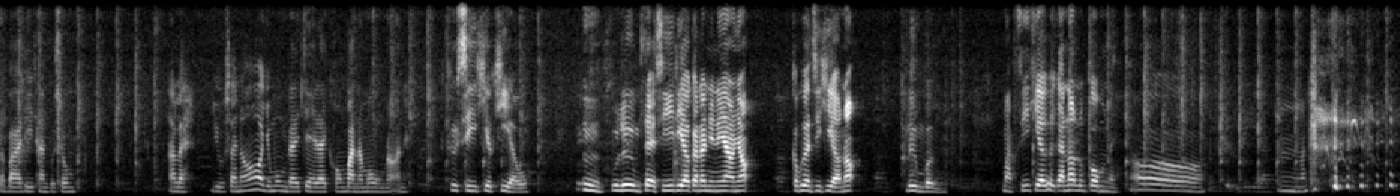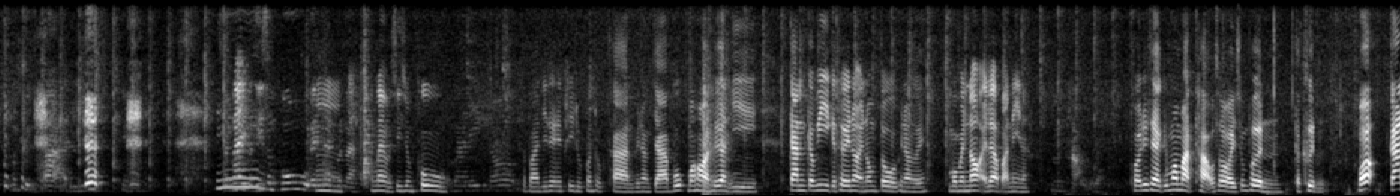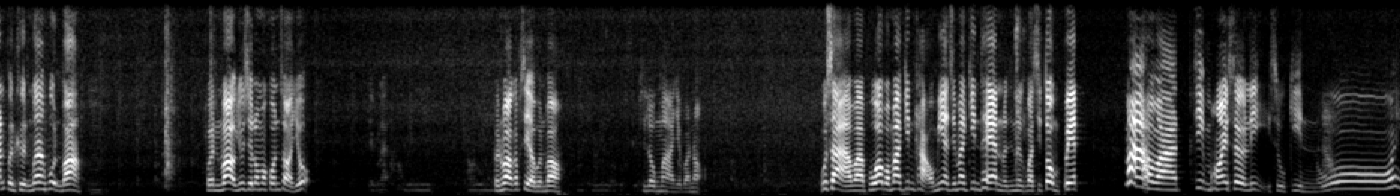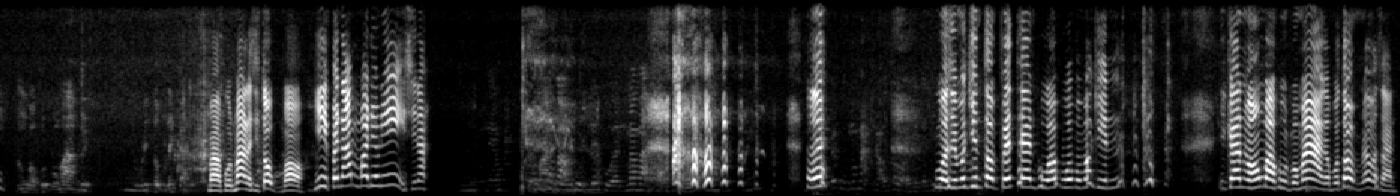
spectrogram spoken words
สบายดีท่านผู้ชม อะไร อยู่ไซนออยู่มุมใดเจใดของบ้านนาโมงเนาะอันนี้คือสีเขียวเขียวๆอือกูลืมแต่สีเดียวกันแล้วนี่เนี่ยเนาะกับเพื่อนสีเขียวเนาะลืมเบิ่งหมักสีเขียวคือกันเนาะลุงกลมนี่โอ้อืมมันข้างในเป็นสีชมพูได้เงินเป็นไรข้างในเป็นสีชมพูสบายดีเด้อ FC ทุกคนทุกท่านพี่น้องจ้าบุกมาหอดเพื่อนอี กันกะวีกระเทยหน่อยนมโตพี่น้องเอ้ยโมเมนต์น้อยแล้วบ้านนี้นะพอที่แท้ก็มาหมัดขาวซอยชุ่มเพลินก็ขึ้นบ่การเพิ่นขึ้นเมืองพุ่นบ่เพิ่นว้าอยู่สิลงมาคนซอยอยู่เด็กและห้องไม่มีเอาลงเพิ่นว้ากับเสี่ยวเพิ่นบ่สิลงมาอยู่บ่เนาะอุตส่าห์ว่าผัวบ่มากินข้าวเมียสิมากินแทนว่านึกว่าสิต้มเป็ดมาว่าจิ้มหอยเซอรี่สู่กินโอ้ยมึงบอกพูดผมมาเลย อยู่ในตุ๊บเล่นกันมาพูดมาเลยสิต้มบ่หีบไปน้ำมาเดี๋ยวนี้สินะผมมาเลยกินแล้วเฮ้ยผัวสิมากินต้มเป็ดแทนผัวผัวบ่มากิน อีการหมองบ่าพูดบ่มากับบ่ต้มแล้วว่าซั่น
